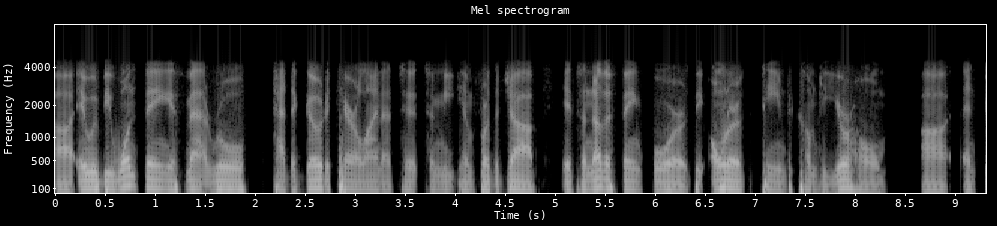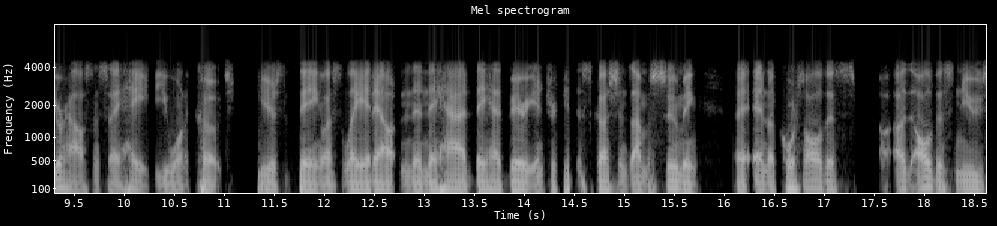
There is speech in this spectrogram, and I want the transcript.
uh, it would be one thing if Matt Rhule had to go to Carolina to, to meet him for the job. It's another thing for the owner of the team to come to your home uh, and your house and say, "Hey, do you want to coach? Here's the thing. Let's lay it out." And then they had they had very intricate discussions. I'm assuming, and of course, all of this uh, all this news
